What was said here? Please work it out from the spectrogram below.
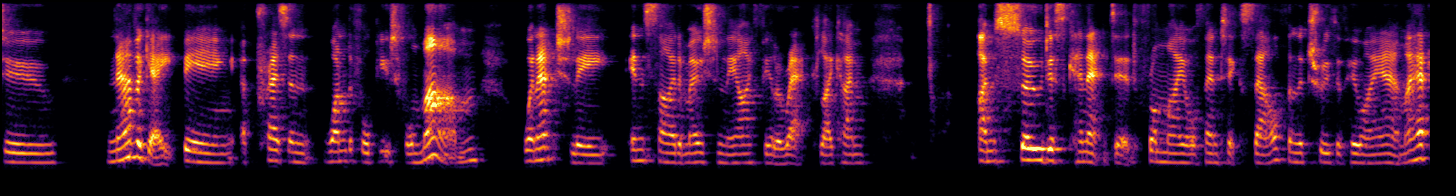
to navigate being a present, wonderful, beautiful mum when actually inside emotionally I feel a wreck? Like I'm I'm so disconnected from my authentic self and the truth of who I am. I had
